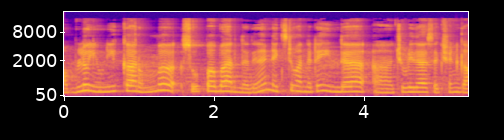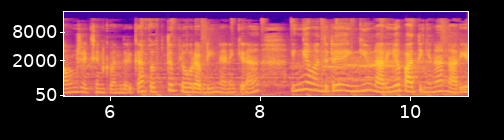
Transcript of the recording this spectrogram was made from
அவ்வளோ யூனிக்காக ரொம்ப சூப்பர்பாக இருந்தது. நெக்ஸ்ட் வந்துட்டு இந்த சுடிதார் செக்ஷன் கவுன் செக்ஷனுக்கு வந்திருக்கேன். ஃபிஃப்த்து ஃப்ளோர் அப்படின்னு நினைக்கிறேன். இங்கே வந்துட்டு இங்கேயும் நிறைய பார்த்தீங்கன்னா நிறைய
